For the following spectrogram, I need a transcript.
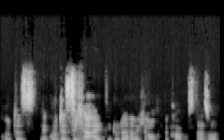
gutes, eine gute Sicherheit, die du dadurch auch bekommst. Also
